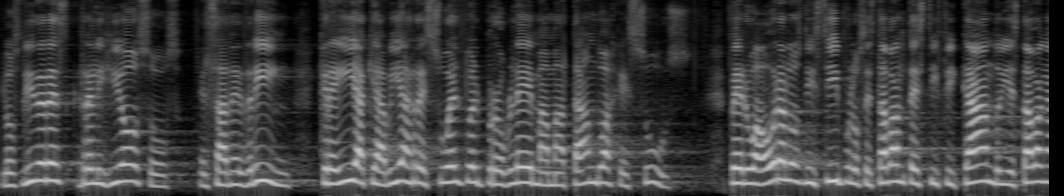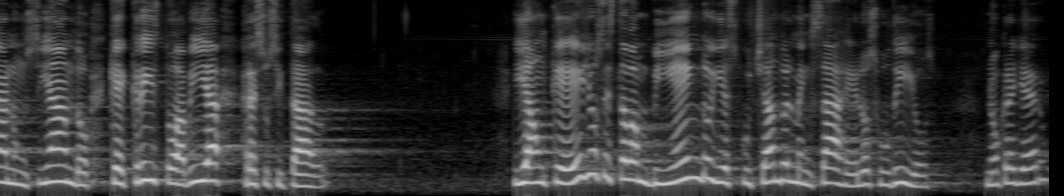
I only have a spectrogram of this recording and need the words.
Los líderes religiosos, el Sanedrín, creía que había resuelto el problema matando a Jesús. Pero ahora los discípulos estaban testificando y estaban anunciando que Cristo había resucitado. Y aunque ellos estaban viendo y escuchando el mensaje, los judíos no creyeron.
